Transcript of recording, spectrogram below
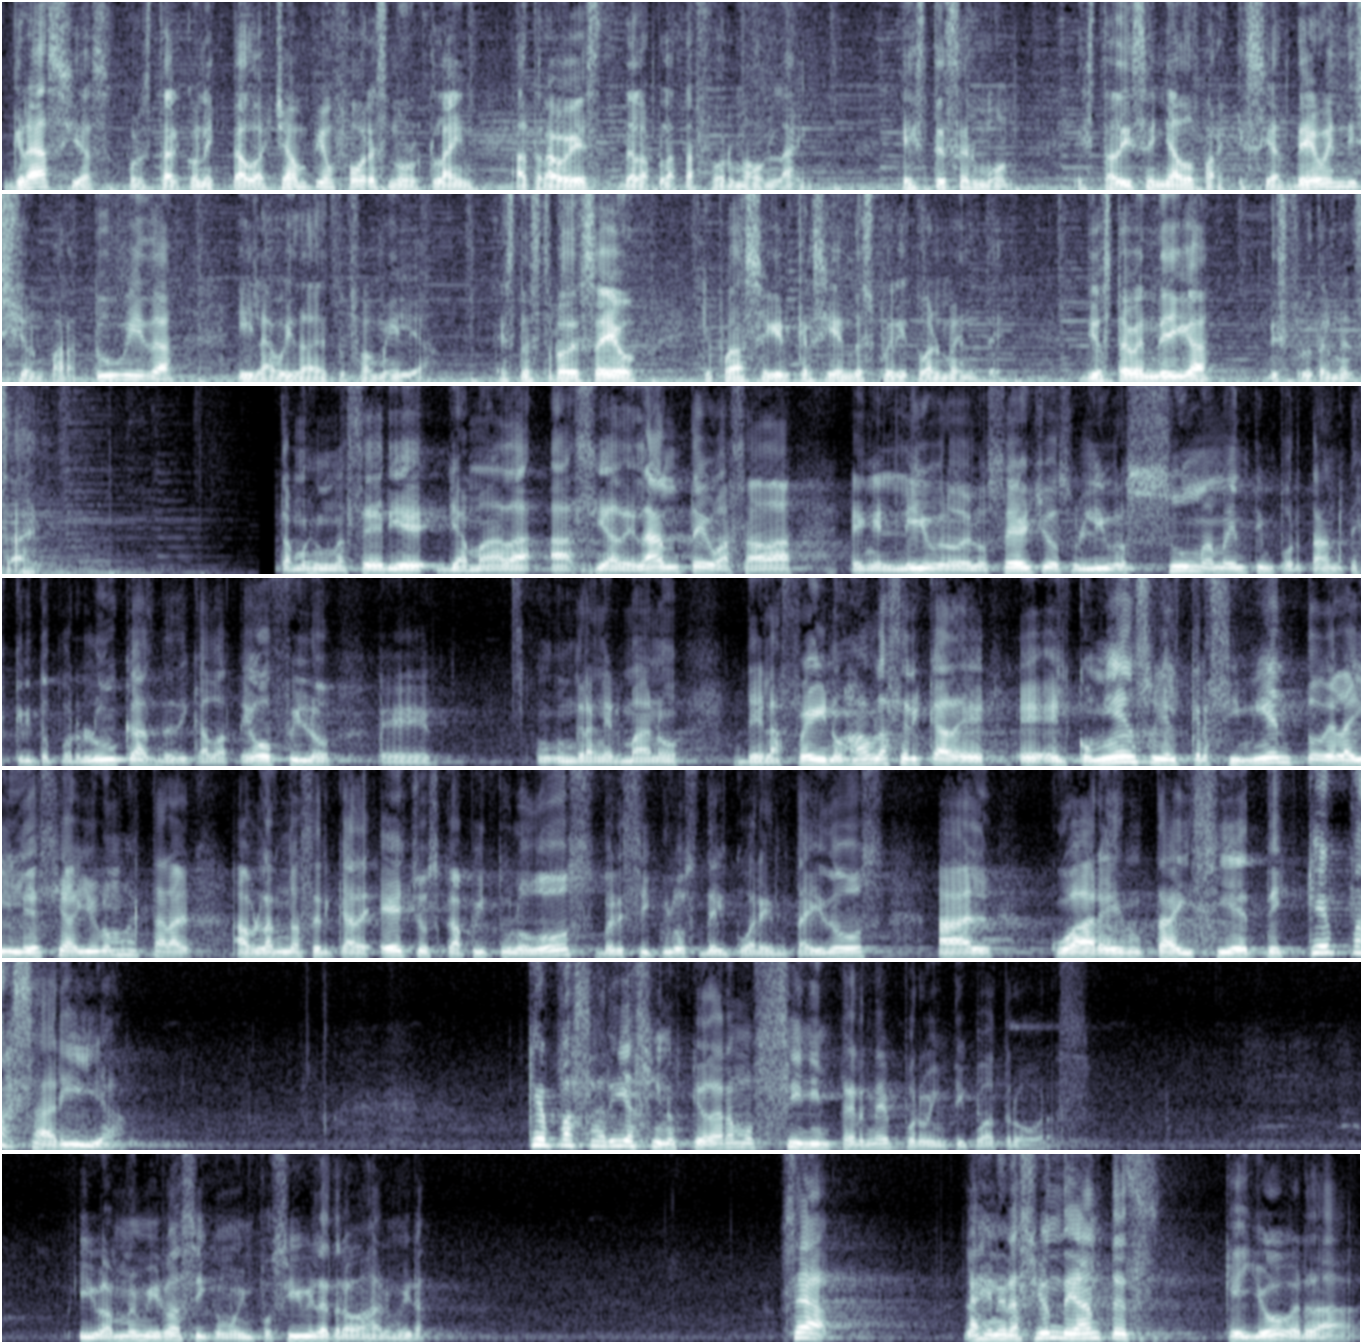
Gracias por estar conectado a Champion Forest Northline a través de la plataforma online. Este sermón está diseñado para que sea de bendición para tu vida y la vida de tu familia. Es nuestro deseo que puedas seguir creciendo espiritualmente. Dios te bendiga, disfruta el mensaje. Estamos en una serie llamada Hacia Adelante, basada en el libro de los Hechos, un libro sumamente importante escrito por Lucas, dedicado a Teófilo, eh, un gran hermano de la fe, y nos habla acerca del de, eh, comienzo y el crecimiento de la iglesia. Y hoy vamos a estar hablando acerca de Hechos capítulo 2, versículos del 42 al 47. ¿Qué pasaría? ¿Qué pasaría si nos quedáramos sin internet por 24 horas? Iván me miró así como imposible a trabajar, mira. O sea, la generación de antes que yo, ¿verdad?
